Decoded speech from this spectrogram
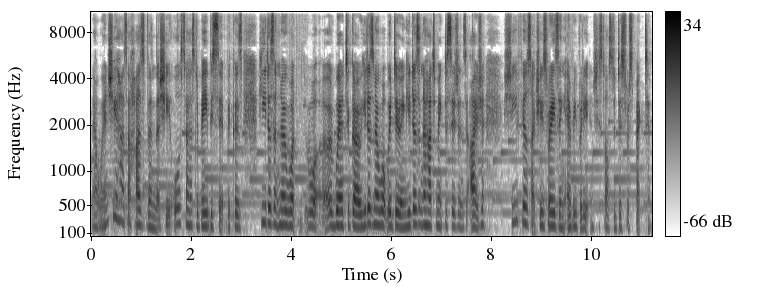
Now, when she has a husband that she also has to babysit because he doesn't know what, what uh, where to go, he doesn't know what we're doing, he doesn't know how to make decisions. I, she, she feels like she's raising everybody, and she starts to disrespect him.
